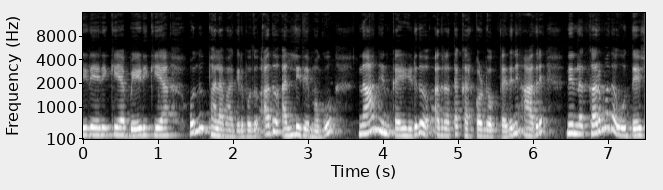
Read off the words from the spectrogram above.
ಈಡೇರಿಕೆಯ, ಬೇಡಿಕೆಯ ಒಂದು ಫಲವಾಗಿರ್ಬೋದು. ಅದು ಅಲ್ಲಿದೆ ಮಗು. ನಾನು ನಿನ್ನ ಕೈ ಹಿಡಿದು ಅದರ ಹತ್ರ ಕರ್ಕೊಂಡು ಹೋಗ್ತಾ ಇದ್ದೀನಿ. ಆದರೆ ನಿನ್ನ ಕರ್ಮದ ಉದ್ದೇಶ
